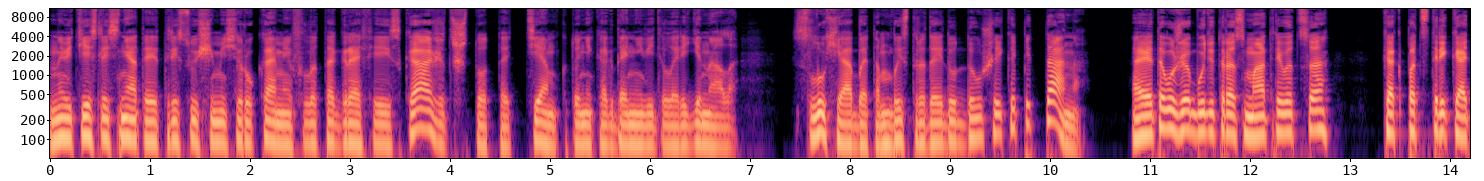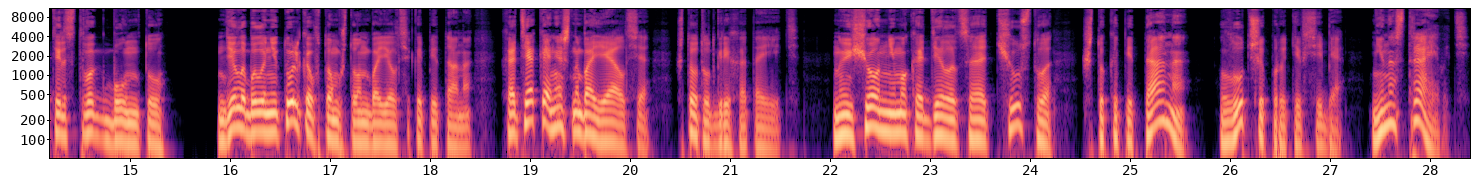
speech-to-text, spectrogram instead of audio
Но ведь если снятая трясущимися руками фотография и скажет что-то тем, кто никогда не видел оригинала, слухи об этом быстро дойдут до ушей капитана. А это уже будет рассматриваться как подстрекательство к бунту. Дело было не только в том, что он боялся капитана, хотя, конечно, боялся, что тут греха таить. Но еще он не мог отделаться от чувства, что капитана лучше против себя не настраивать.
